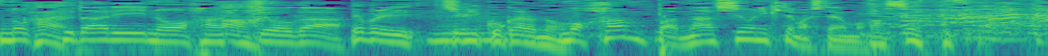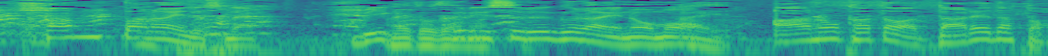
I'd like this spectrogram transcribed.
の下りの反響が、あやっぱりちびっこからの。もう半端なしように来てましたよ、もう。半端ないですね。びっくりするぐらいの、もう、はいあの方は誰だと。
